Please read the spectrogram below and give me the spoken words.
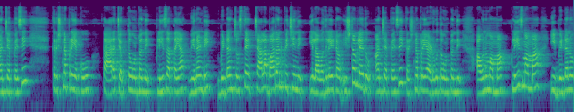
అని చెప్పేసి కృష్ణప్రియకు తార చెప్తూ ఉంటుంది. ప్లీజ్ అత్తయ్య వినండి. బిడ్డను చూస్తే చాలా బాధ అనిపించింది ఇలా వదిలేయటం ఇష్టం లేదు అని చెప్పేసి కృష్ణప్రియ అడుగుతూ ఉంటుంది. అవును మమ్మ ప్లీజ్ మమ్మ ఈ బిడ్డను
